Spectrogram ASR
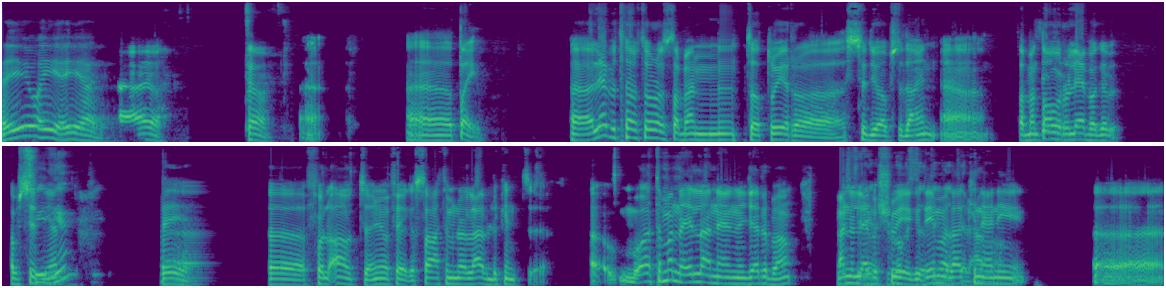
أيوه هي هي هذه. أيوه. تمام. آه طيب. آه لعبة Outer Worlds طبعا من تطوير آه، استوديو Obsidian آه طبعا طوروا لعبة قبل. Obsidian sidian هي Fallout New Vegas صراحة من الألعاب اللي كنت آه، وأتمنى إلا ان يعني نجربها مع إن اللعبة شوية قديمة لكن. يعني آه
